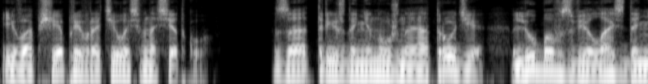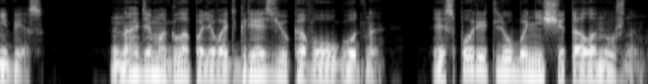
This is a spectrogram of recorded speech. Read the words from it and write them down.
и вообще превратилась в наседку. За трижды ненужное отродье Люба взвелась до небес. Надя могла поливать грязью кого угодно, и спорить Люба не считала нужным.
